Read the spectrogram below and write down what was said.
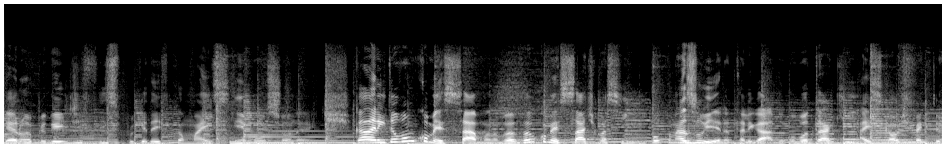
Quero um upgrade difícil porque daí fica mais emocionante. Galera, então vamos começar, mano. Vamos começar, tipo assim, um pouco na zoeira, tá ligado? Vou botar aqui a Scout Factor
